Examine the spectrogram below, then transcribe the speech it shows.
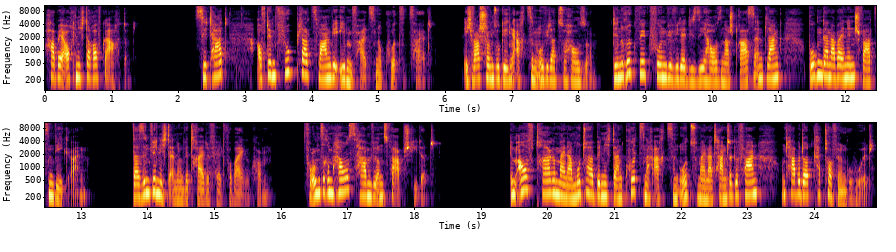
habe er auch nicht darauf geachtet. Zitat, auf dem Flugplatz waren wir ebenfalls nur kurze Zeit. Ich war schon so gegen 18 Uhr wieder zu Hause. Den Rückweg fuhren wir wieder die Seehausener Straße entlang, bogen dann aber in den schwarzen Weg ein. Da sind wir nicht an dem Getreidefeld vorbeigekommen. Vor unserem Haus haben wir uns verabschiedet. Im Auftrage meiner Mutter bin ich dann kurz nach 18 Uhr zu meiner Tante gefahren und habe dort Kartoffeln geholt.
